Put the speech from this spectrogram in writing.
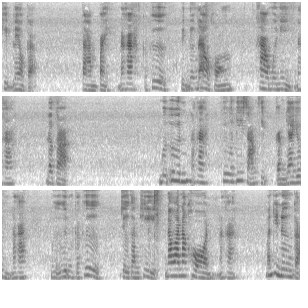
คลิปแล้วก็ ตามไปนะคะ ก็คือเป็นเรื่องเล่าของข่าวมือนี่นะคะ แล้วก็ มืออื่นนะคะ คือวันที่ 30 กันยายนนะคะ มืออื่นก็คือเจอกันที่นวนครนะคะ วันที่หนึ่งก็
